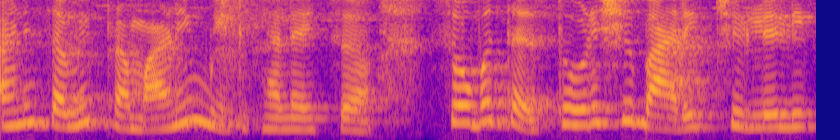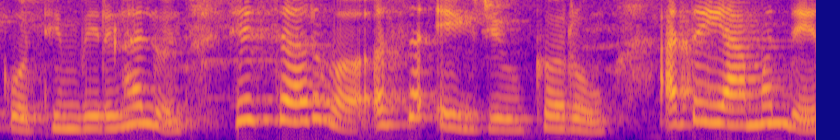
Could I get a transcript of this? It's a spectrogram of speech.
आणि चवीप्रमाणे मीठ घालायचं. सोबतच थोडीशी बारीक चिरलेली कोथिंबीर घालून हे सर्व असं एकजीव करू. आता यामध्ये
